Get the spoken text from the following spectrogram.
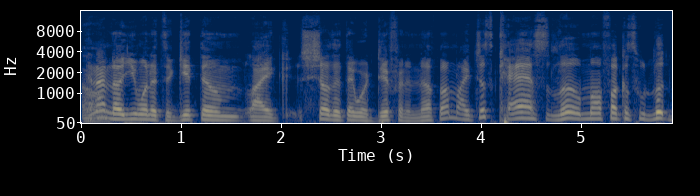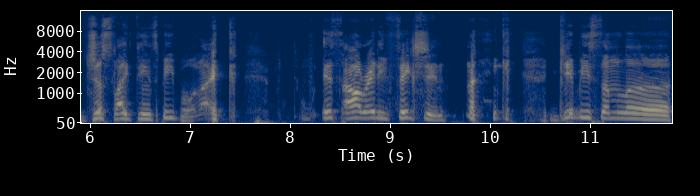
and I Um, know you wanted to get them like show that they were different enough. But I'm like, just cast little motherfuckers who look just like these people. Like it's already fiction. Like, give me some little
